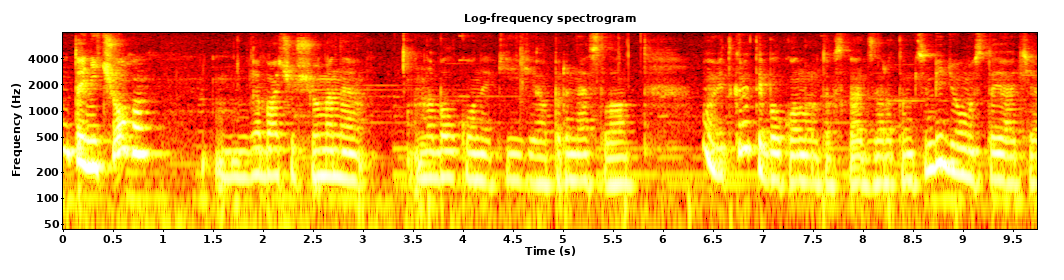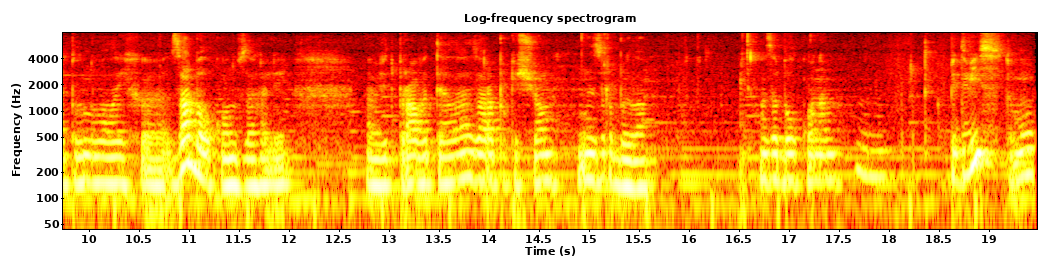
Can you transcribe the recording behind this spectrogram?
Ну, та нічого. Я бачу, що в мене на балкон, який я перенесла, ну, відкритий балкон, можна так сказати, зараз там цимбідіуми стоять. Я планувала їх е, за балкон взагалі е, відправити, але зараз поки що не зробила за балконом підвіз, тому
